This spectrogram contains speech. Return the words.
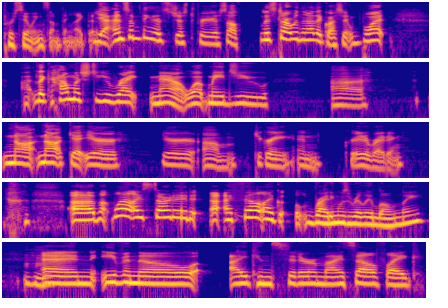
pursuing something like this. Yeah, and something that's just for yourself. Let's start with another question. What like how much do you write now? What made you uh not not get your your um degree in creative writing? um, well, I started. I felt like writing was really lonely, mm-hmm. and even though I consider myself like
